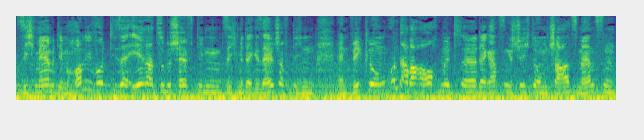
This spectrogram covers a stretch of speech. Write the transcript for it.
sich mehr mit dem Hollywood dieser Ära zu beschäftigen, sich mit der gesellschaftlichen Entwicklung und aber auch mit äh, der ganzen Geschichte um Charles Manson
